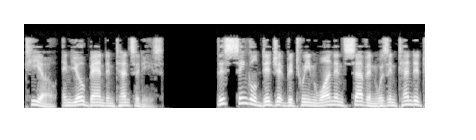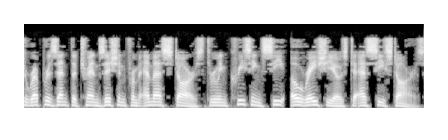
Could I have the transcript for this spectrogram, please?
TO, and YO band intensities. This single digit between 1 and 7 was intended to represent the transition from MS stars through increasing C-O ratios to SC stars.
